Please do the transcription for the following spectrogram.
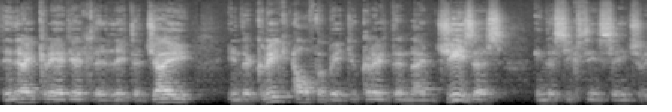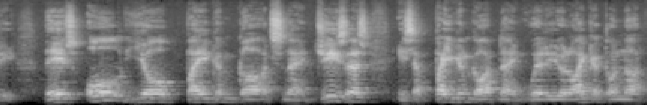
Then they created the letter J in the Greek alphabet to create the name Jesus in the 16th century. There's all your pagan gods' name. Jesus is a pagan god name, whether you like it or not.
